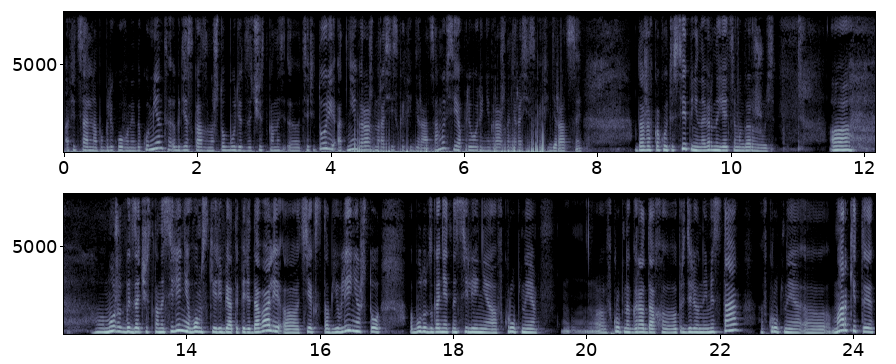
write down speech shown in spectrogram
официально опубликованный документ, где сказано, что будет зачистка э, территории от неграждан Российской Федерации. А мы все априори не граждане Российской Федерации. Даже в какой-то степени, наверное, я этим и горжусь. Может быть зачистка населения. В Омске ребята передавали э, текст объявления, что будут сгонять население в крупные в крупных городах в определенные места, в крупные э, маркеты,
